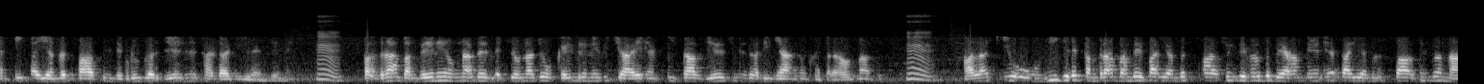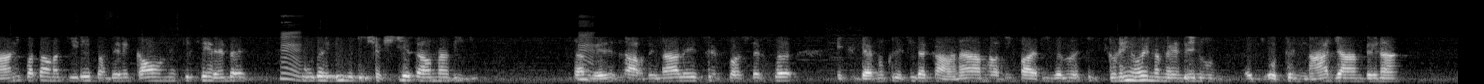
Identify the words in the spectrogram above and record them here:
ਐਮਪੀ ਭਾਈ ਅੰਮ੍ਰਿਤਪਾਲ ਸਿੰਘ ਡਿਬਰੂਗੜ੍ਹ ਜੇਲ੍ਹ ਦੇ ਸਾਡਾ ਕੀ ਲੈਂਦੇ ਨੇ। ਹੂੰ। 15 ਬੰਦੇ ਨੇ ਉਹਨਾਂ ਦੇ ਵਿੱਚ ਉਹਨਾਂ ਚੋਂ ਕਹਿੰਦੇ ਨੇ ਵੀ ਚਾਹੇ ਐਮਪੀ ਸਾਹਿਬ ਜੇਲ੍ਹ 'ਚ ਨੇ ਸਾਡੀ ਜਾਨ ਨੂੰ ਖਤਰਾ ਉਹਨਾਂ ਤੋਂ। ਹਾਲਾਂਕਿ ਉਹ ਵੀ ਜਿਹੜੇ 15 ਬੰਦੇ ਭਾਈ ਅੰਮ੍ਰਿਤਪਾਲ ਸਿੰਘ ਦੇ ਵਿਰੁੱਧ ਬਿਆਨ ਦੇ ਰਹੇ ਆ ਭਾਈ ਅੰਮ੍ਰਿਤਪਾਲ ਸਿੰਘ ਦਾ ਨਾਂ ਨਹੀਂ ਪਤਾ ਹੋਣਾ ਕਿਹੜੇ ਬੰਦੇ ਨੇ ਕੌਣ ਨੇ ਕਿੱਥੇ ਰਹਿੰਦਾ ਹੈ। ਹੂੰ ਉਹਦਾ ਏਡੀ ਵੱਡੀ ਸ਼ਖਸੀਅਤ ਆ ਉਹਨਾਂ ਦੀ ਤਾਂ। ਮੇਰੇ ਹਿਸਾਬ ਦੇ ਨਾਲ ਇਹ ਸਿਰਫ ਔਰ ਸਿਰਫ ਇੱਕ ਡੈਮੋਕ੍ਰੇਸੀ ਦਾ ਕਹਾਣਾ ਆਮ ਆਦਮੀ ਪਾਰਟੀ ਵੱਲੋਂ ਇੱਕ ਚੁਣੇ ਹੋਏ ਨੁਮਾਇੰਦੇ ਨੂੰ ਉੱਥੇ ਨਾ ਜਾਣ ਦੇਣਾ।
